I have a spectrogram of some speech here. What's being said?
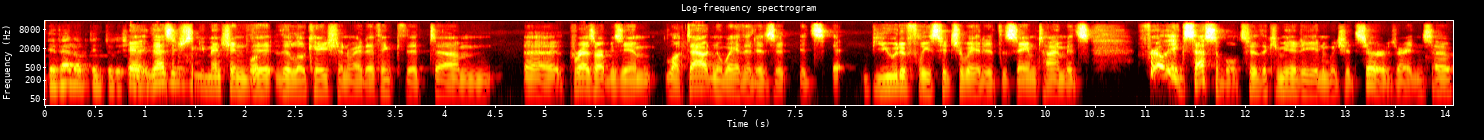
developed into this. Yeah, that's interesting. You mentioned the, the location, right? I think that um, uh, Perez Art Museum lucked out in a way that is it, it's beautifully situated at the same time. It's fairly accessible to the community in which it serves, right? And so,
